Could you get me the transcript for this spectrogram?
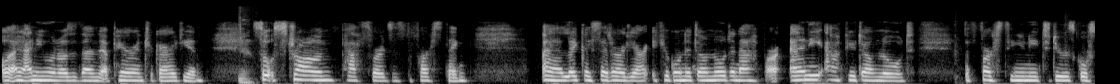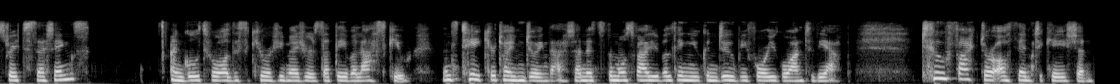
uh, anyone other than a parent or guardian. So strong passwords is the first thing. Uh, like I said earlier, if you're going to download an app or any app you download, the first thing you need to do is go straight to settings and go through all the security measures that they will ask you. And take your time doing that. And it's the most valuable thing you can do before you go onto the app. Two factor authentication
